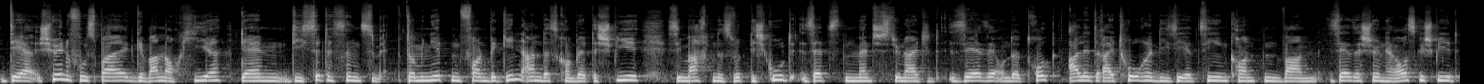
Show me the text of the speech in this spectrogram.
der schöne Fußball gewann auch hier, denn die Citizens dominierten von Beginn an das komplette Spiel. Sie machten es wirklich gut, setzten Manchester United sehr, sehr unter Druck. Alle drei Tore, die sie erzielen konnten, waren sehr, sehr schön herausgespielt.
